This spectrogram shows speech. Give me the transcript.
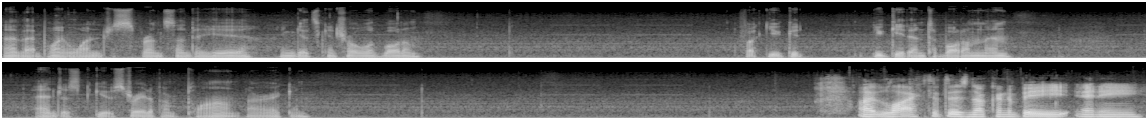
At that point, one just sprints into here and gets control of bottom. Fuck, you could, you get into bottom then, and just go straight up and plant. I reckon. I like that there's not going to be any.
